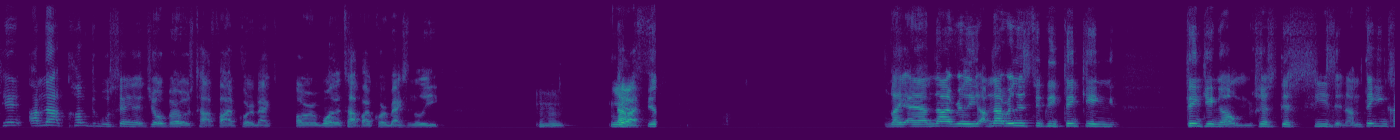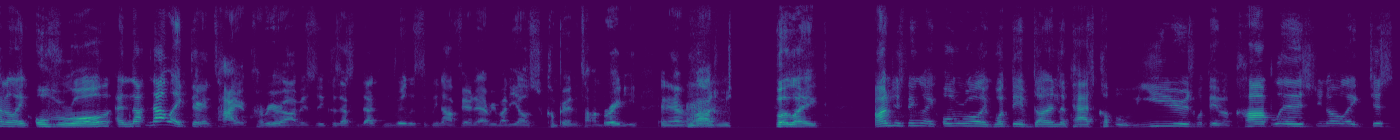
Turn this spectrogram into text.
can't. I'm not comfortable saying that Joe Burrow is top five quarterback or one of the top five quarterbacks in the league. Mm-hmm. Yeah, I feel like, and I'm not really, I'm not realistically thinking, thinking um just this season. I'm thinking kind of like overall, and not not like their entire career, obviously, because that's that's realistically not fair to everybody else compared to Tom Brady and Aaron Rodgers. but like, I'm just thinking like overall, like what they've done in the past couple of years, what they've accomplished, you know, like just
